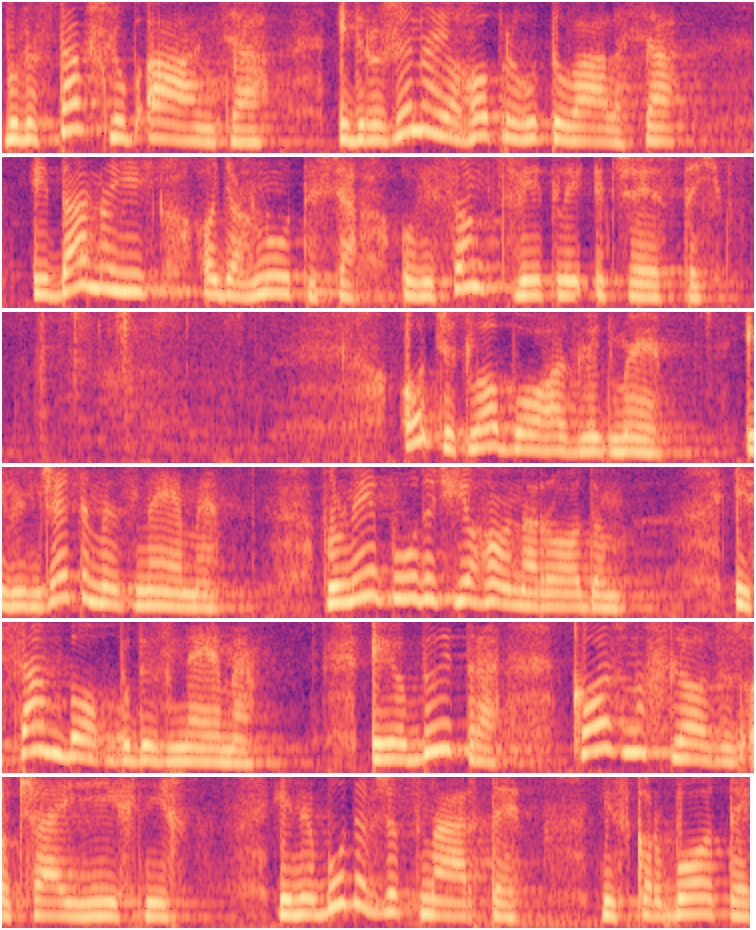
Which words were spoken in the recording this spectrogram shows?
бо настав шлюб Агнця, І дружина його приготувалася, і дано їй одягнутися у вісон світлий і чистий. От житло Бога з людьми, і він житиме з ними. Вони будуть його народом, і сам Бог буде з ними, і обитре кожну сльозу з очей їхніх, і не буде вже смерти, ні скорботи,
